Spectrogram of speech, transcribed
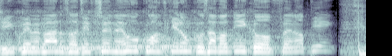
Dziękujemy bardzo dziewczyny, ukłon w kierunku zawodników. No pięknie.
